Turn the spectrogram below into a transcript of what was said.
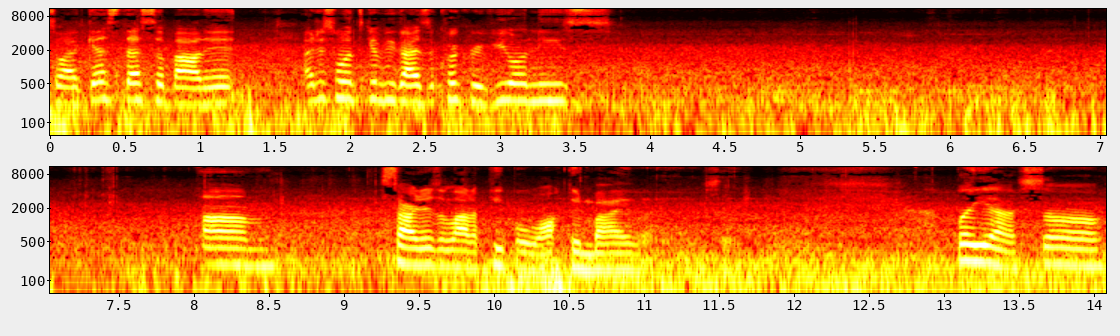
So I guess that's about it. I just wanted to give you guys a quick review on these. Um, sorry, there's a lot of people walking by. But yeah, so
